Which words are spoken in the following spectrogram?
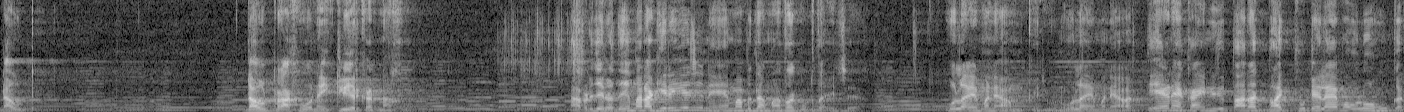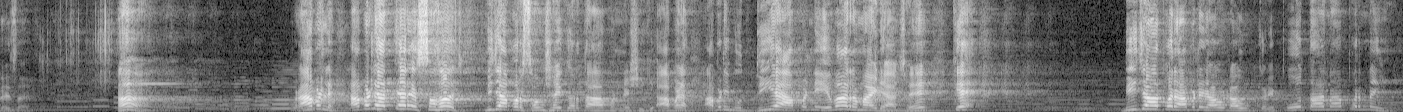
ડાઉટ ડાઉટ રાખવો નહીં ક્લિયર કરી નાખવો. આપણે જે હૃદયમાં રાખી રહીએ છીએ ને, એમાં બધા માથા થાય છે. ઓલા એ મને આમ કર્યું એ મને આ તેણે કાંઈ નથી તારા જ ભાગ ફૂટેલા, એમાં ઓલો શું કરે સાહેબ? હા? પણ આપણે આપણને અત્યારે સહજ બીજા પર સંશય કરતા આપણને શીખી. આપણે, આપણી બુદ્ધિએ આપણને એવા રમાડ્યા છે કે બીજા પર આપણે ડાઉટ કરીએ. પોતાના પર નહીં.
